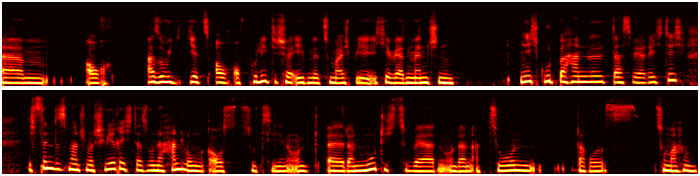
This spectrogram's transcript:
ähm, auch, also jetzt auch auf politischer Ebene zum Beispiel, hier werden Menschen nicht gut behandelt, das wäre richtig. Ich finde es manchmal schwierig, da so eine Handlung rauszuziehen und äh, dann mutig zu werden und dann Aktionen daraus zu machen.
